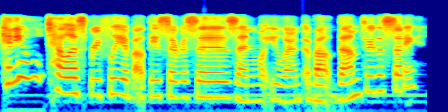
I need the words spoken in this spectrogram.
Can you tell us briefly about these services and what you learned about them through the study?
